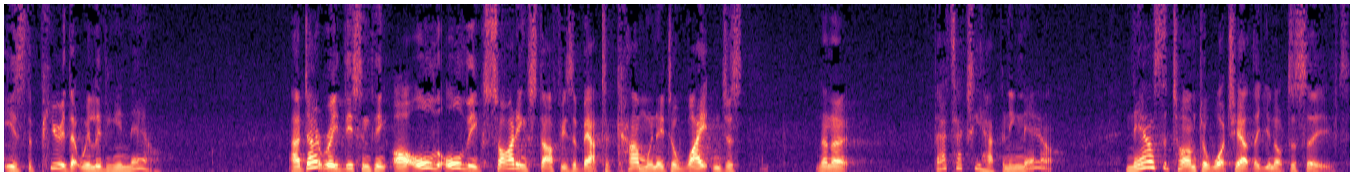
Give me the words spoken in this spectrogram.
is the period that we're living in now. Uh, don't read this and think, oh, all, all the exciting stuff is about to come. We need to wait and just. No, no. That's actually happening now. Now's the time to watch out that you're not deceived.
